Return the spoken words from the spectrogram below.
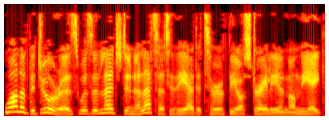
One of the jurors was alleged in a letter to the editor of The Australian on 8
